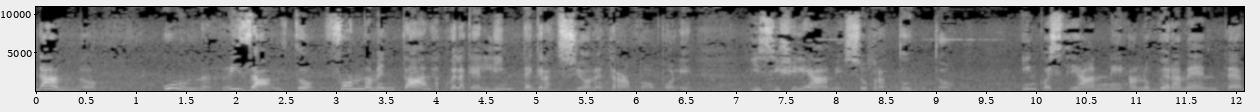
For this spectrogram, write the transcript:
dando un risalto fondamentale a quella che è l'integrazione tra popoli. I siciliani soprattutto in questi anni hanno veramente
